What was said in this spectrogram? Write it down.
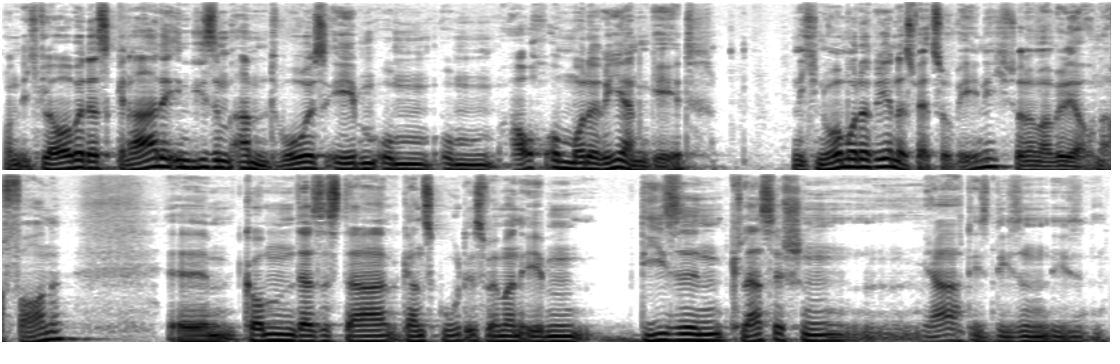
Und ich glaube, dass gerade in diesem Amt, wo es eben um, um, auch um Moderieren geht, nicht nur moderieren, das wäre zu wenig, sondern man will ja auch nach vorne, ähm, kommen, dass es da ganz gut ist, wenn man eben diesen klassischen, ja, diesen, diesen,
